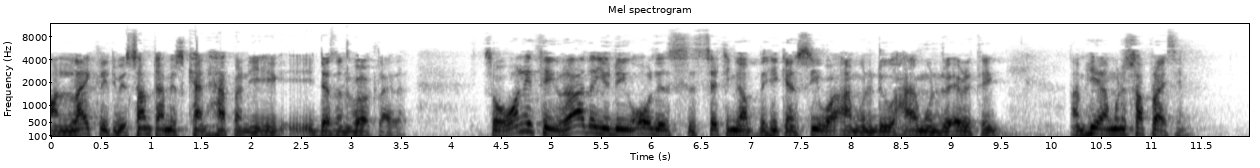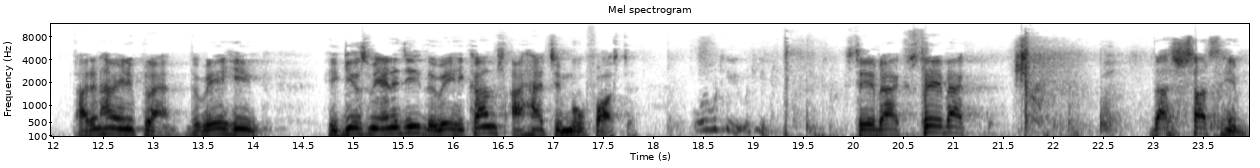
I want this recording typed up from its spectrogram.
Unlikely to be. Sometimes it can happen. It, doesn't work like that. So only thing, rather you doing all this uh, setting up that he can see what I'm going to do, how I'm going to do everything. I'm here. I'm going to surprise him. I don't have any plan. The way he he gives me energy, the way he comes, I had to move faster. What, do you? What do you? do? Stay back, stay back. That starts him.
